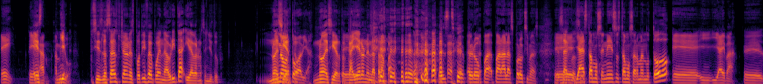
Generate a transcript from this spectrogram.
¡Ey! ey, Es- am- amigo. Si lo están escuchando en Spotify, pueden ahorita ir a vernos en YouTube. No es No, cierto. todavía. No es cierto. Eh. Cayeron en la trampa. Este, pero pa- para las próximas. Exacto, ya sí. estamos en eso, estamos armando todo y, y ahí va. Eh,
